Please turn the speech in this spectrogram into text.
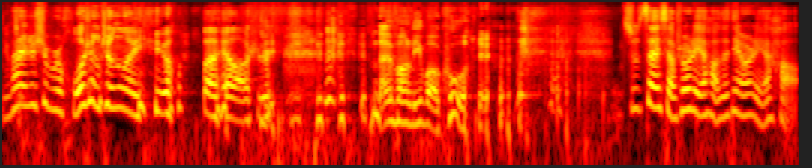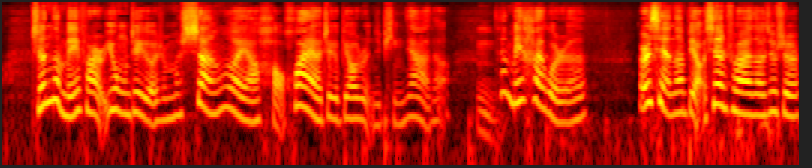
你发现这是不是活生生的一个 范伟老师？南方李宝库，这 就在小说里也好，在电影里也好，真的没法用这个什么善恶呀、好坏呀这个标准去评价他。嗯他没害过人，而且呢，表现出来的就是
